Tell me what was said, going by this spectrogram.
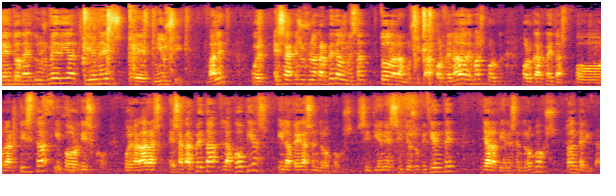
Dentro de iTunes Media tienes Music, ¿vale? Pues esa, eso es una carpeta donde está toda la música, ordenada además por, por carpetas, por artista y por disco. Pues agarras esa carpeta, la copias y la pegas en Dropbox. Si tienes sitio suficiente, ya la tienes en Dropbox, toda enterita.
